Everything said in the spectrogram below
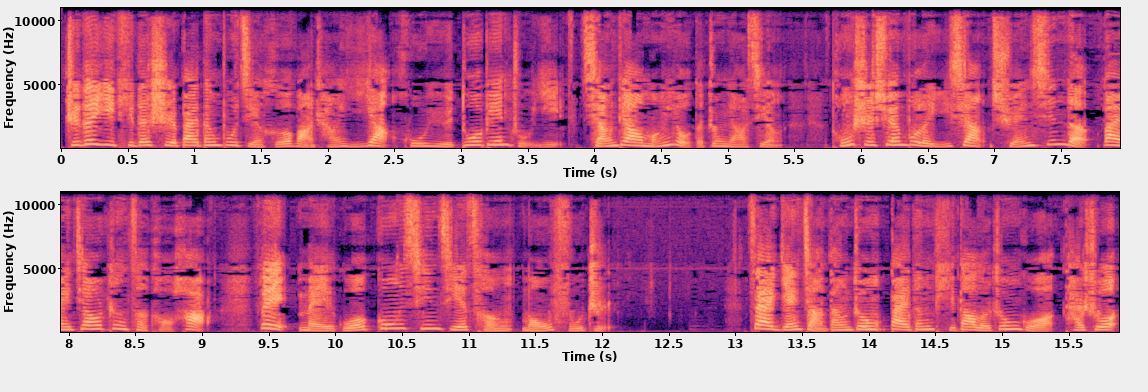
值得一提的是，拜登不仅和往常一样呼吁多边主义，强调盟友的重要性。同时宣布了一项全新的外交政策口号，为美国工薪阶层谋福祉。在演讲当中，拜登提到了中国，他说：“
